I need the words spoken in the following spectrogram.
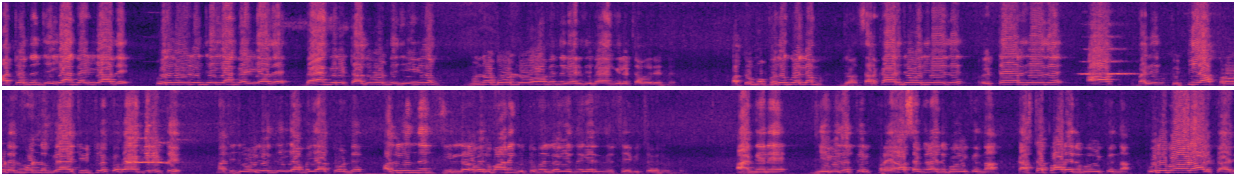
മറ്റൊന്നും ചെയ്യാൻ കഴിയാതെ ഒരു തൊഴിലും ചെയ്യാൻ കഴിയാതെ ബാങ്കിലിട്ട് അതുകൊണ്ട് ജീവിതം മുന്നോട്ട് കൊണ്ടുപോകാമെന്ന് കരുതി ബാങ്കിലിട്ടവരുണ്ട്. പത്തും മുപ്പതും കൊല്ലം സർക്കാർ ജോലി ചെയ്ത് റിട്ടയർ ചെയ്ത് ആ വലിയ കിട്ടിയ പ്രൊവിഡന്റ് ഫണ്ടും ഗ്രാറ്റുവിറ്റിയും ഒക്കെ ബാങ്കിലിട്ട് മറ്റ് ജോലിയും ചെയ്യാൻ വയ്യാത്തതുകൊണ്ട് അതിൽ നിന്ന് ചില്ലറ വരുമാനം കിട്ടുമല്ലോ എന്ന് കരുതി നിക്ഷേപിച്ചവരുണ്ട്. അങ്ങനെ ജീവിതത്തിൽ പ്രയാസങ്ങൾ അനുഭവിക്കുന്ന കഷ്ടപ്പാട് അനുഭവിക്കുന്ന ഒരുപാട് ആൾക്കാർ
